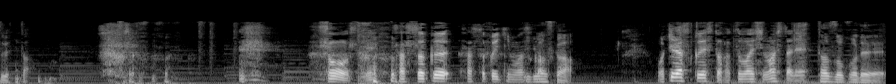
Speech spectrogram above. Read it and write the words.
滑った。そうですね。早速、早速いきますかいきま。すか。 Oculus Quest 発売しましたね。来たぞ、これ。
